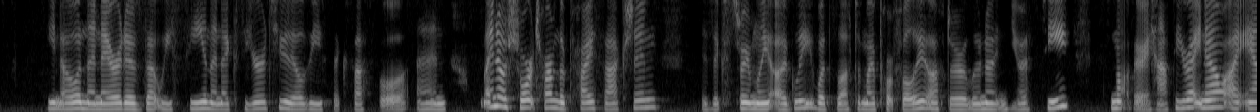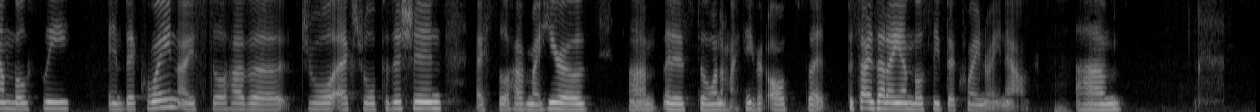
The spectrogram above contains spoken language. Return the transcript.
you know, and the narratives that we see in the next year or two, they'll be successful. And I know short term, the price action is extremely ugly. What's left of my portfolio after Luna and UST, it's not very happy right now. I am mostly in Bitcoin. I still have a Jewel X Jewel position. I still have my heroes. Um, it is still one of my favorite alts, but besides that, I am mostly Bitcoin right now. Hmm. Um,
